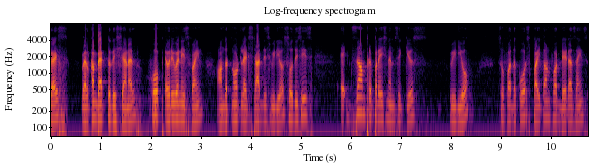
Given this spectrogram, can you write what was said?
guys welcome back to this channel. Hope everyone is fine. On that note let's start this video. So this is exam preparation mcqs video. So for the course python for data science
